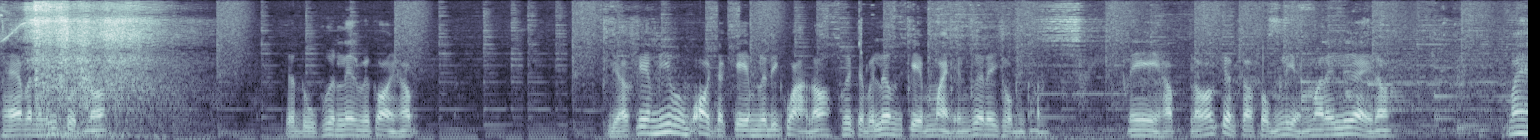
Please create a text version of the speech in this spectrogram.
แพ้ไปในที่สุดเนาะ จะดูเพื่อนเล่นไว้ก่อนครับ เดี๋ยวเกมนี้ผมออกจากเกมเลยดีกว่าเนาะเพื่อจะไปเริ่มเกมใหม่เพื่อนได้ชมกัน นี่ครับ เราก็เก็บสะสมเหรียญมาเรื่อยๆเนาะแม่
